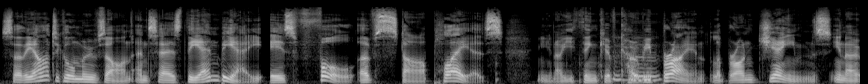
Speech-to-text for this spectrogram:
So the article moves on and says the NBA is full of star players. You know, you think of mm -hmm. Kobe mm-hmm. Bryant, LeBron James, you know,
